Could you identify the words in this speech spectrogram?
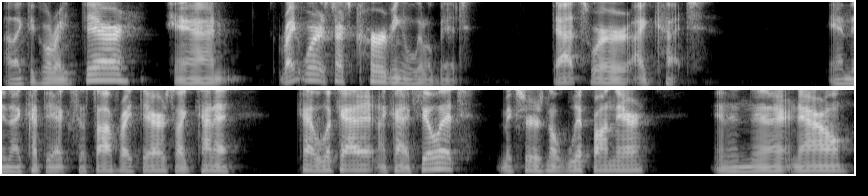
I like to go right there and right where it starts curving a little bit, that's where I cut. And then I cut the excess off right there. So I kind of kind of look at it and I kind of feel it, make sure there's no lip on there. And then there, narrow.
